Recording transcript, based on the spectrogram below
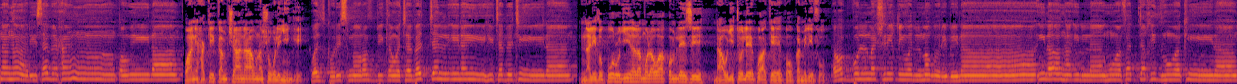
nahari sabhan tawila Kwani hakika mchana una shughuli nyingi. Wazkur isma rabbika watabattal ilayhi tabtila. Nalidhukuru jina la Mola wako mlezi na ujitolee kwake kwa ukamilifu. Rabbul mashriqi wal maghribi la ilaha illa huwa fattakhidhu wakila.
